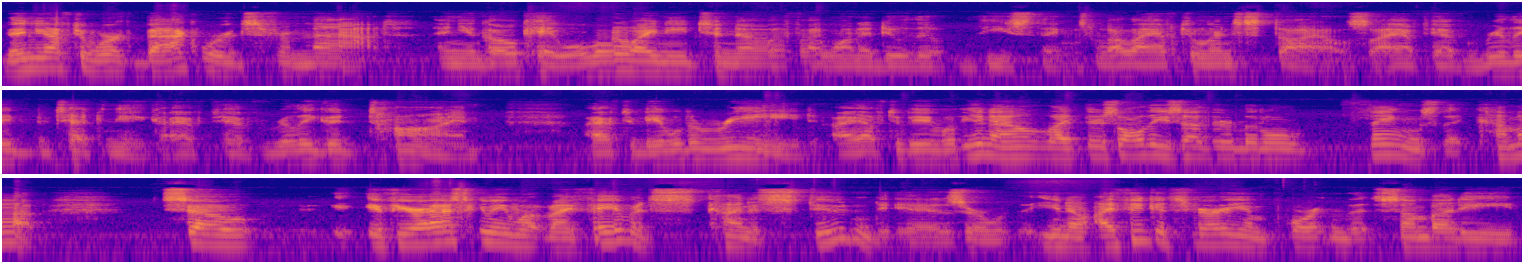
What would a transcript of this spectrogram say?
then you have to work backwards from that. And you go, okay, well, what do I need to know if I want to do the, these things? Well, I have to learn styles. I have to have really good technique. I have to have really good time. I have to be able to read. I have to be able, you know, like there's all these other little things that come up. So if you're asking me what my favorite kind of student is, or, you know, I think it's very important that somebody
